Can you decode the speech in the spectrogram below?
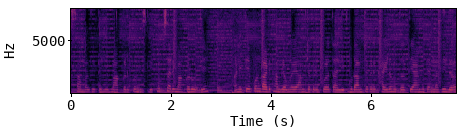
आणि तिथे हे माकड पण दिसली. खूप सारे माकड होते. आणि ते पण गाडी थांबल्यामुळे आमच्याकडे पळत आली. थोडं आमच्याकडे खायला होतं ते आम्ही त्यांना दिलं.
